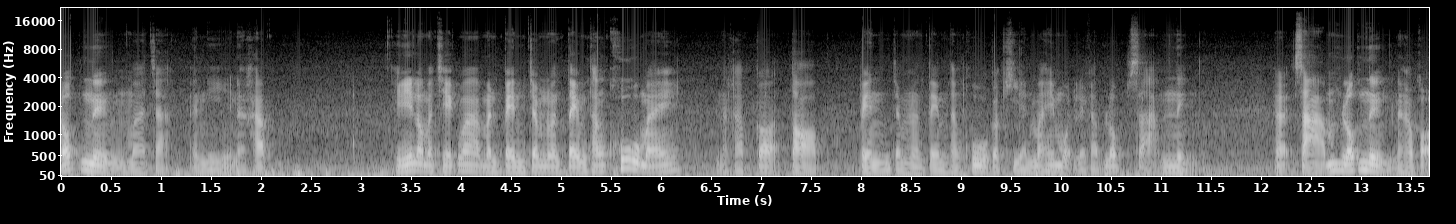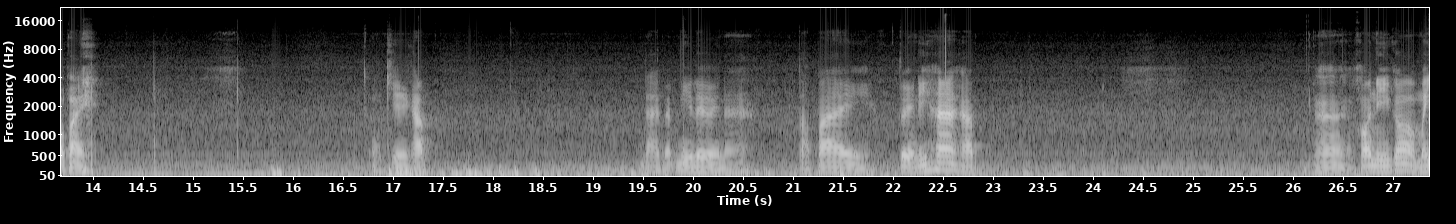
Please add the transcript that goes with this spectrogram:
ลบ1มาจากอันนี้นะครับ ทีนี้เรามาเช็คว่ามันเป็นจำนวนเต็มทั้งคู่ไหมนะครับ ก็ตอบ เป็นจำนวนเต็มทั้งคู่ก็เขียนมาให้หมดเลยครับลบสามหนึ่งสามลบหนึ่งนะครับขออภัยโอเคครับ ได้แบบนี้เลยนะ ต่อไปตัวอย่างที่ห้าครับอ่าข้อนี้ก็ไม่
